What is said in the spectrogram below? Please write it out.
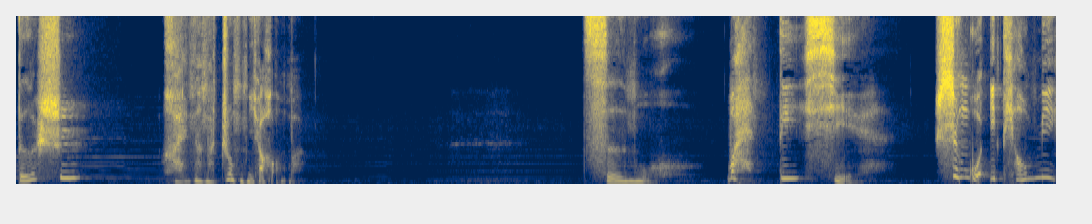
得失还那么重要吗？慈母外血，生我一条命，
